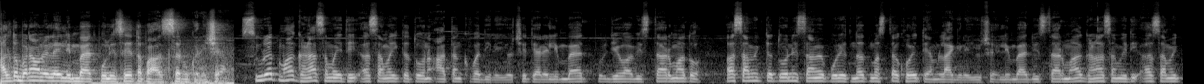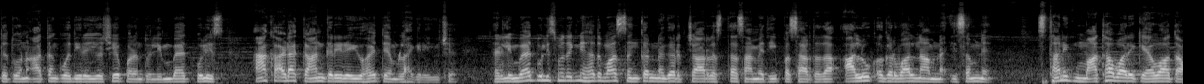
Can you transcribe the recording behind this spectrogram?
હાલ તો બનાવને લઈ લિંબાયત પોલીસે તપાસ શરૂ કરી છે. સુરતમાં ઘણા સમયથી અસામયિક તત્વોનો આતંક વધી રહ્યો છે, ત્યારે લિંબાયત જેવા વિસ્તારમાં તો અસામયિક તત્વોની સામે પોલીસ નતમસ્તક હોય તેમ લાગી રહ્યું છે. લિંબાયત વિસ્તારમાં ઘણા સમયથી અસામયિક તત્વોનો આતંક વધી રહ્યો છે, પરંતુ લિંબાયત પોલીસ આંખ આડા કાન કરી રહ્યું હોય તેમ લાગી રહ્યું છે. ત્યારે લિંબાયત પોલીસ મથકની હદમાં શંકરનગર ચાર રસ્તા સામેથી પસાર થતા આલોક અગરવાલ નામના ઈસમને સ્થાનિક માથાભારે કહેવાતા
